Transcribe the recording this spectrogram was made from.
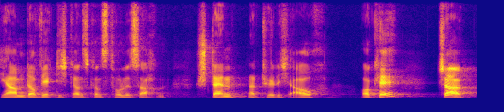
Die haben da wirklich ganz, ganz tolle Sachen. Stern natürlich auch. Okay? Ciao.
